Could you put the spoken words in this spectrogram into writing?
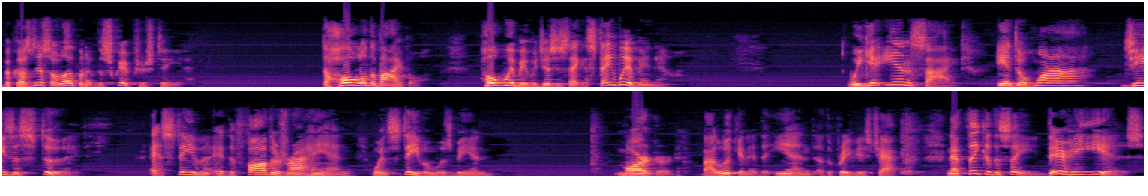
because this will open up the scriptures to you. The whole of the Bible. Hold with me for just a second. Stay with me now. We get insight into why Jesus stood at Stephen at the Father's right hand when Stephen was being martyred by looking at the end of the previous chapter. Now think of the scene. There he is.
